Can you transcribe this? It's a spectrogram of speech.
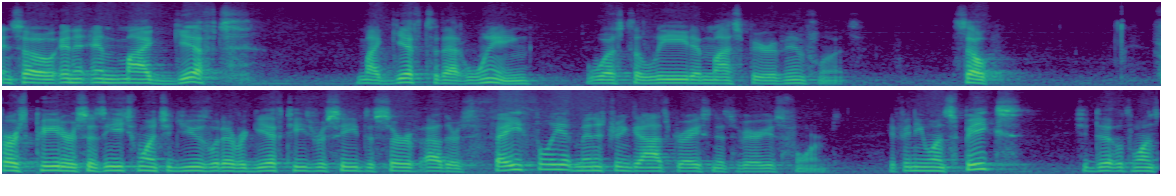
And so, and, and my gift, my gift to that wing was to lead in my sphere of influence. So, First Peter says each one should use whatever gift he's received to serve others, faithfully administering God's grace in its various forms. If anyone speaks, should do it with one,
